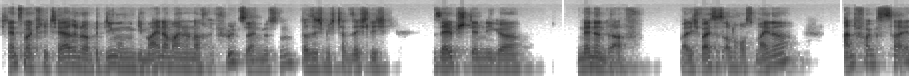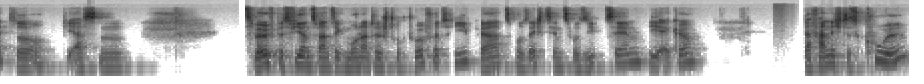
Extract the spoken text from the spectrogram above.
ich nenne es mal Kriterien oder Bedingungen, die meiner Meinung nach erfüllt sein müssen, dass ich mich tatsächlich Selbstständiger nennen darf. Weil ich weiß es auch noch aus meiner Anfangszeit, so die ersten 12 bis 24 Monate Strukturvertrieb, ja, 2016, 2017, die Ecke. Da fand ich das cool,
